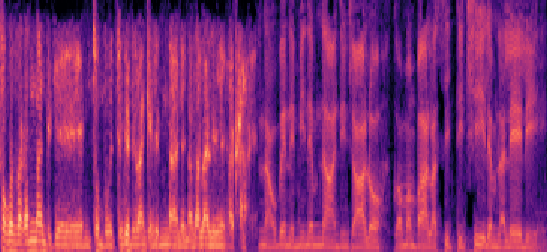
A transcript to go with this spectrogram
thokoza kamnandi-ke mthombothi kube nelangela emnandi nabalaleli emakhaya. Na ube nemini emnandi njalo kwamambala sidishile mlaleli.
